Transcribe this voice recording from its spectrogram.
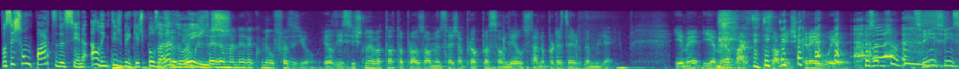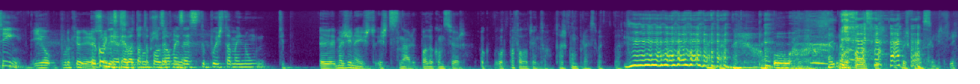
vocês são parte da cena. Além que tens brinquedos para usar Mas a eu, dois. eu gostei da maneira como ele fraseou. Ele disse isto não é batota para os homens, ou seja, a preocupação dele está no prazer da mulher. E a, me- e a maior parte dos homens, creio eu. Sim, sim, sim. Eu, porque eu, Eu, quando disse que é batota para os homens, é se depois também não. Tipo, eh, imagina isto, este cenário que pode acontecer. Para falar tu então, estás com pressa, vai. vai. O- Depois eu falo a seguir. Depois falo a seguir.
